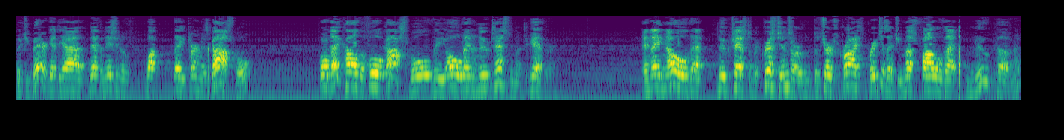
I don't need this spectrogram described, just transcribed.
But you better get the uh, definition of what they term as gospel, for they call the full gospel the Old and the New Testament together. And they know that New Testament Christians, or the Church of Christ, preaches that you must follow that new covenant,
